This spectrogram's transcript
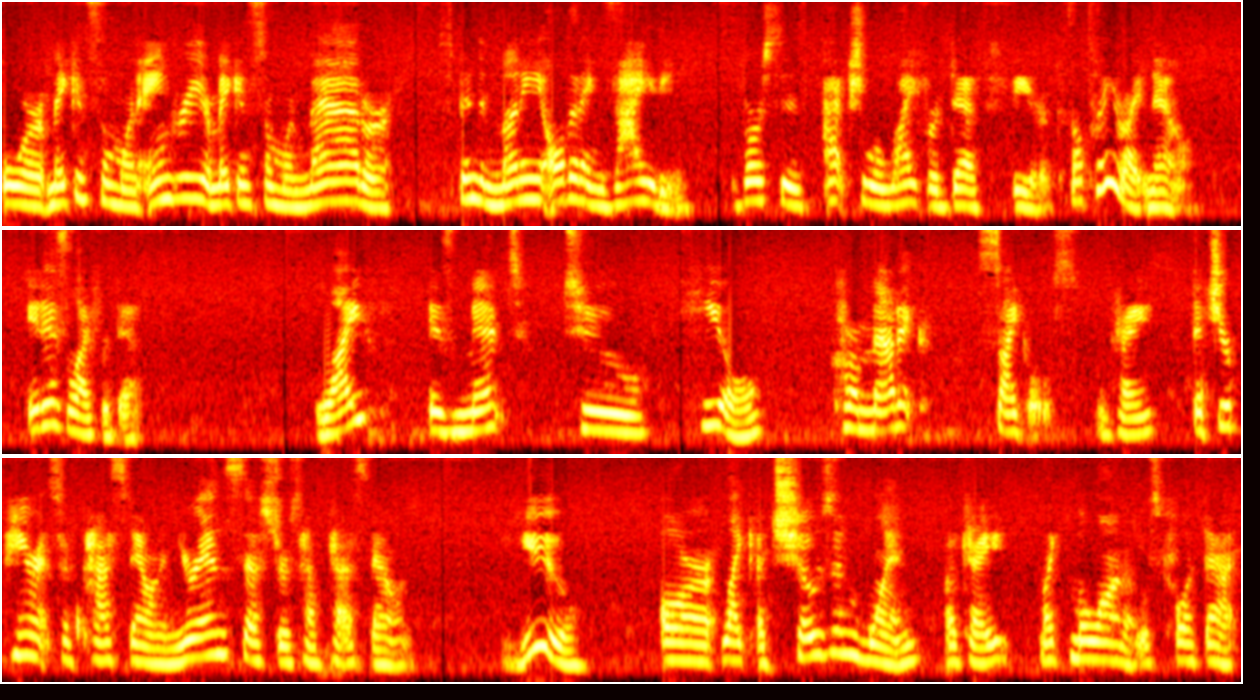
or making someone angry or making someone mad or spending money all that anxiety versus actual life or death fear. Because i'll tell you right now it is life or death. Life is meant to heal karmatic cycles okay that your parents have passed down and your ancestors have passed down. You are like a chosen one, okay? Like Moana, let's call it that.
